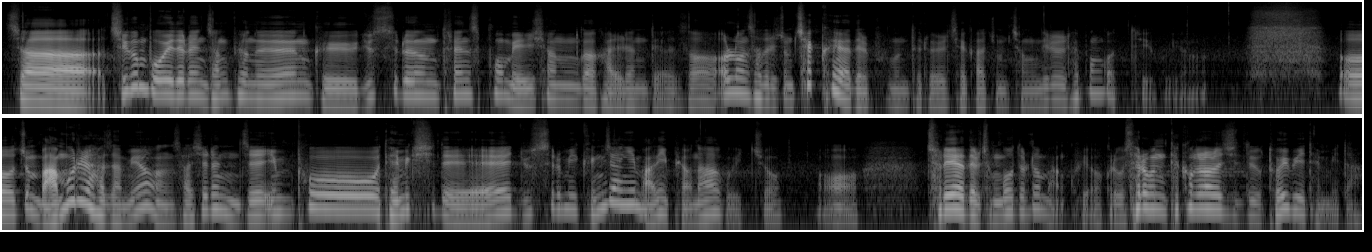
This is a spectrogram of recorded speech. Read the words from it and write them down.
자, 지금 보여드린 장표는 그 뉴스룸 트랜스포메이션과 관련돼서 언론사들이 좀 체크해야 될 부분들을 제가 좀 정리를 해본 것들이고요. 어, 좀 마무리를 하자면 사실은 이제 인포데믹 시대에 뉴스룸이 굉장히 많이 변화하고 있죠. 어, 처리해야 될 정보들도 많고요. 그리고 새로운 테크놀로지도 도입이 됩니다.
